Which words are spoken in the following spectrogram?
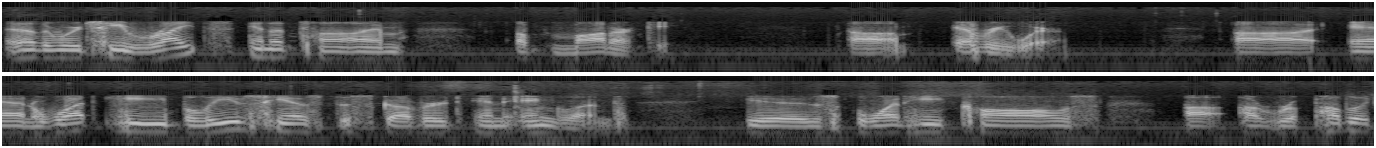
In other words, he writes in a time of monarchy um, everywhere. Uh, and what he believes he has discovered in England is what he calls uh, a republic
